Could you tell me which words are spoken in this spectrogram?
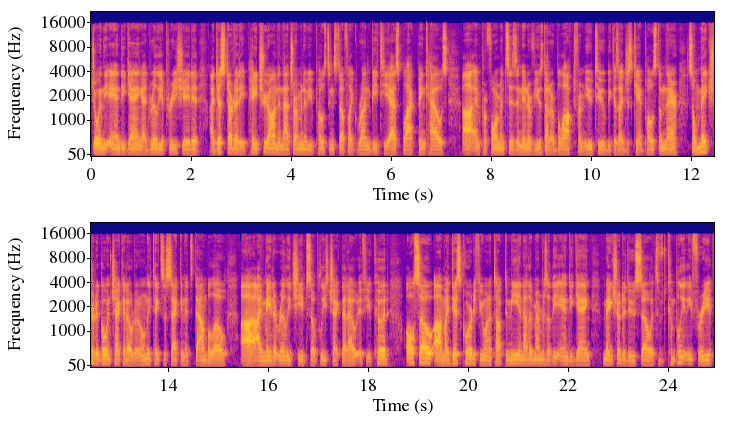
Join the Andy gang. I'd really appreciate it. I just started a Patreon, and that's where I'm going to be posting stuff like Run BTS, Blackpink House, uh, and performances and interviews that are blocked from YouTube because I just can't post them there. So make sure to go and check it out. It only takes a second. It's down below. Uh, I made it really cheap, so please check that out if you could. Also, uh, my Discord, if you want to talk to me and other members of the Andy Gang, make sure to do so. It's completely free.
